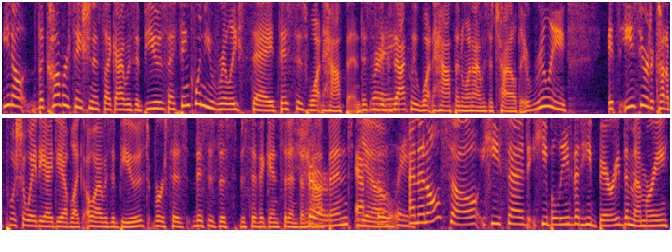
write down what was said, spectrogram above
you know, the conversation is like I was abused. I think when you really say this is what happened, this Right. is exactly what happened when I was a child, it really it's easier to kind of push away the idea of like, oh, I was abused versus this is the specific incident that Sure. happened. Absolutely. And then also, he said he believed that he buried the memory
